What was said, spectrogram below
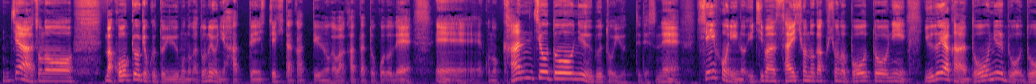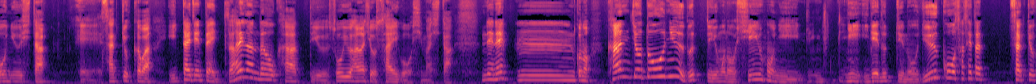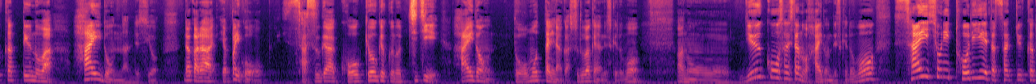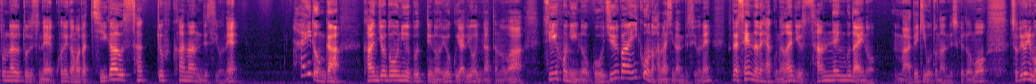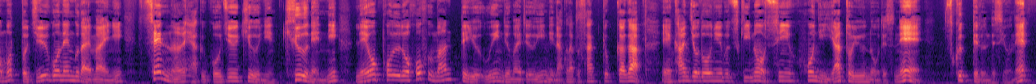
じゃあ、その、まあ、交響曲というものがどのように発展してきたかっていうのが分かったところで、えー、この感情導入部と言ってですね、シンフォニーの一番最初の楽章の冒頭に、緩やかな導入部を導入した。えー、作曲家は一体全体誰なんだろうかっていう、そういう話を最後しました。でね、うーん、この感情導入部っていうものをシンフォニーに入れるっていうのを流行させた作曲家っていうのはハイドンなんですよ。だから、やっぱりこう、さすが交響曲の父、ハイドンと思ったりなんかするわけなんですけども、あのー、流行させたのはハイドンですけども、最初に取り入れた作曲家となるとですね、これがまた違う作曲家なんですよね。ハイドンが感情導入部っていうのをよくやるようになったのは、シンフォニーの50番以降の話なんですよね。それは1773年ぐらいのまあ出来事なんですけども、それよりももっと15年ぐらい前に、1759年、9年に、レオポルド・ホフマンっていうウィーンで生まれてウィーンで亡くなった作曲家が、えー、感情導入部付きのシンフォニアというのをですね、作ってるんですよね。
